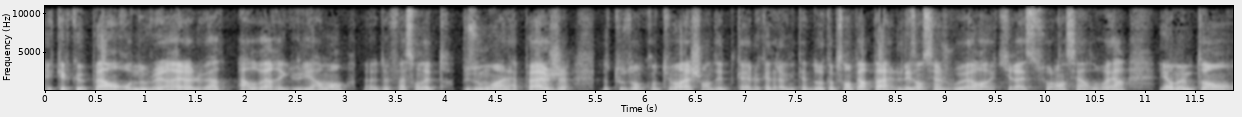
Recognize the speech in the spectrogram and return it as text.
et quelque part on renouvellerait le hard- hardware régulièrement euh, de façon d'être plus ou moins à la page tout en continuant à changer le catalogue Nintendo. Comme ça on perd pas les anciens joueurs euh, qui restent sur l'ancien hardware et en même temps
